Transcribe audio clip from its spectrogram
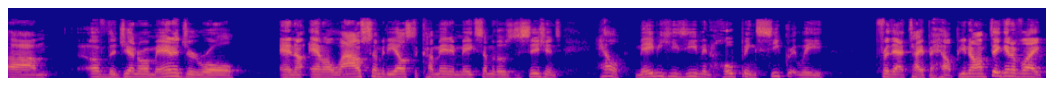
um, of the general manager role and uh, and allow somebody else to come in and make some of those decisions. Hell, maybe he's even hoping secretly for that type of help. You know, I'm thinking of like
